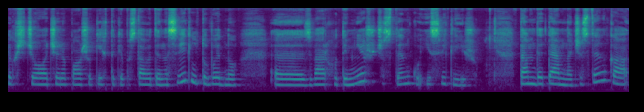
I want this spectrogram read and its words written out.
якщо черепашок їх таки поставити на світло, то видно е, зверху темнішу частинку і світлішу. Там, де темна частинка,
